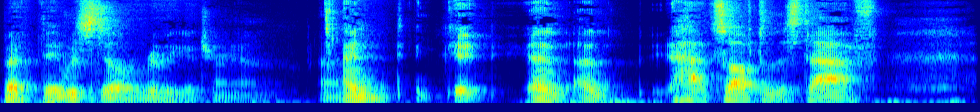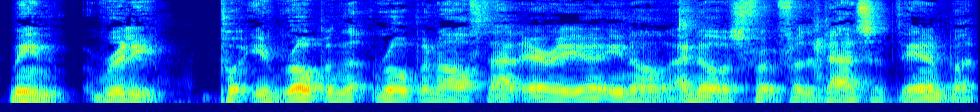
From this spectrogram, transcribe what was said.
But it was still a really good turnout. Uh, and and and hats off to the staff. I mean, really put you roping roping off that area. You know, I know it was for for the dance at the end, but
